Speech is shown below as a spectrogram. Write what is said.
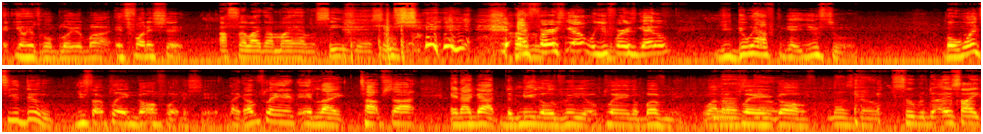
it. Yo, it's gonna blow your mind. It's funny shit. I feel like I might have a seizure or some shit. At first, yo, when you first get them, you do have to get used to them. But once you do, you start playing golf on this shit. Like I'm playing in like Top Shot, and I got the Migos video playing above me while I'm playing dope. golf. That's dope. Super dope. It's like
